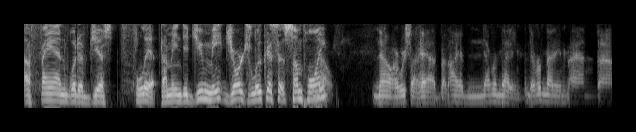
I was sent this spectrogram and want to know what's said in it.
a fan would have just flipped? I mean, did you meet George Lucas at some point? No. No, I wish I had, but I have never met him. Never met him, and uh,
